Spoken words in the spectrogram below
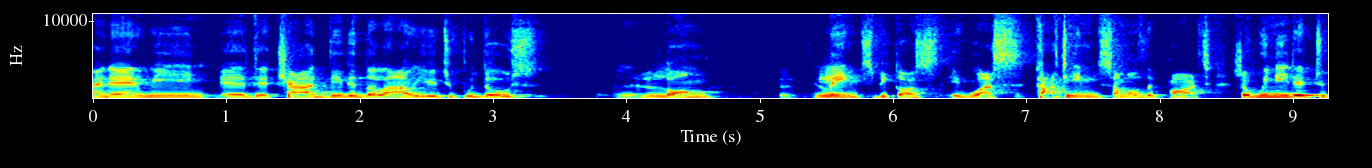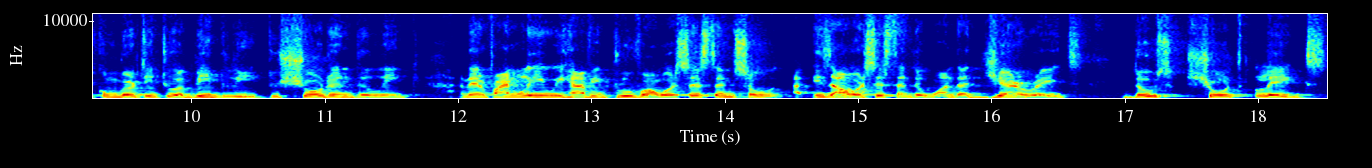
and then we uh, the chat didn't allow you to put those long uh, links because it was cutting some of the parts. So we needed to convert into a bit.ly to shorten the link. And then finally, we have improved our system. So uh, is our system the one that generates those short links?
